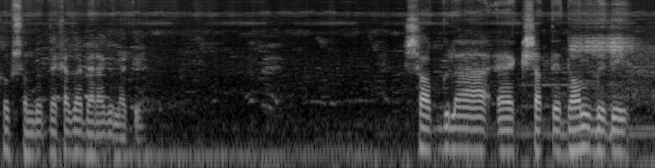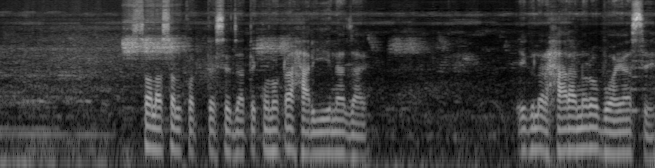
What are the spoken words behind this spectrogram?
খুব সুন্দর দেখা যায় বেড়াগুলাকে। সবগুলা একসাথে দল বেঁধে চলাচল করতেছে যাতে কোনোটা হারিয়ে না যায়। এগুলার হারানোরও ভয় আছে।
